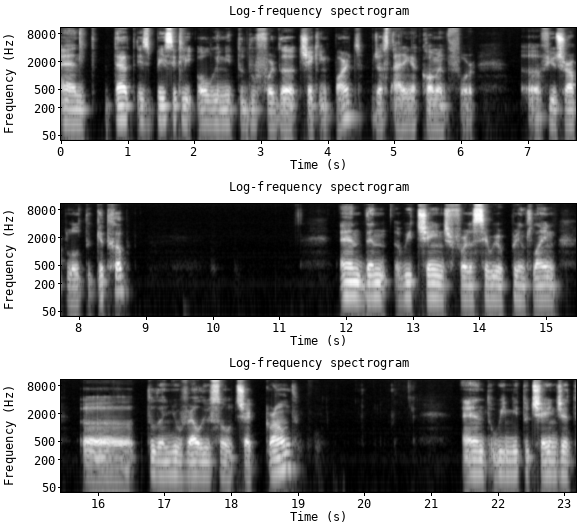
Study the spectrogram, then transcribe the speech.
And that is basically all we need to do for the checking part. Just adding a comment for a future upload to GitHub and then we change for the serial print line uh, to the new value so check ground. And we need to change it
